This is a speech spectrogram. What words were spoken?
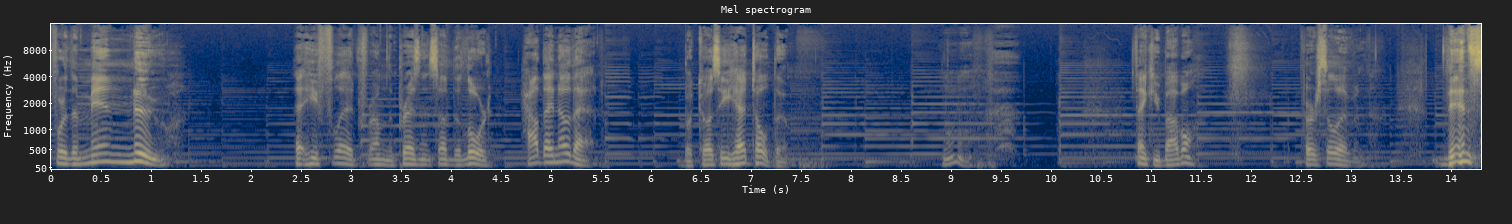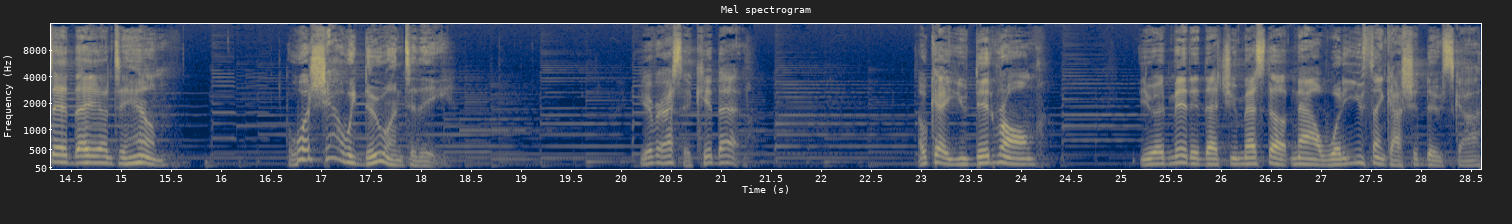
For the men knew that he fled from the presence of the Lord. How'd they know that? Because he had told them. Hmm. Thank you, Bible. Verse 11. Then said they unto him, What shall we do unto thee? You ever ask a kid that? Okay, you did wrong. You admitted that you messed up. Now, what do you think I should do, Sky?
